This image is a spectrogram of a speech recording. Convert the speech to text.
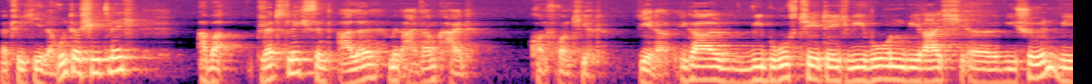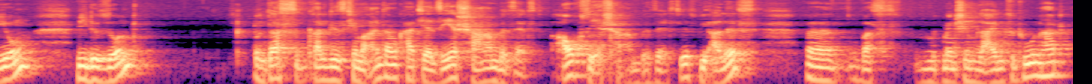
Natürlich jeder unterschiedlich, aber plötzlich sind alle mit Einsamkeit konfrontiert. Jeder. Egal wie berufstätig, wie wohnen, wie reich, äh, wie schön, wie jung, wie gesund. Und das, gerade dieses Thema Einsamkeit ja sehr schambesetzt, auch sehr schambesetzt ist, wie alles, was mit menschlichem Leiden zu tun hat,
